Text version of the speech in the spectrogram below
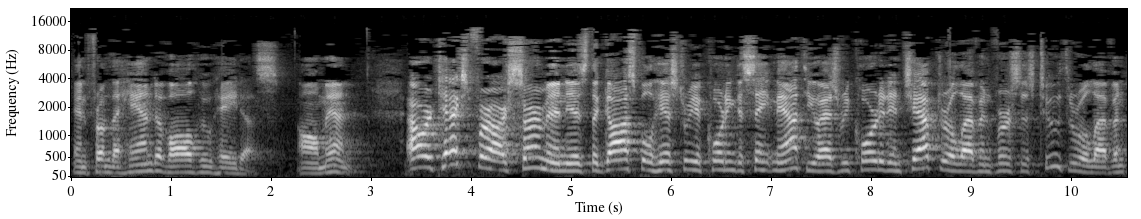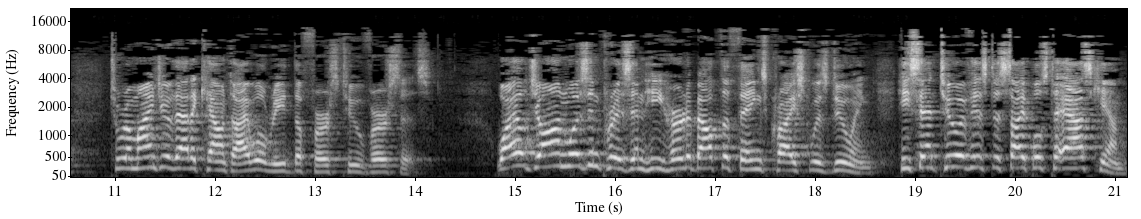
and from the hand of all who hate us. Amen. Our text for our sermon is the gospel history according to St. Matthew as recorded in chapter 11 verses 2 through 11. To remind you of that account, I will read the first two verses. While John was in prison, he heard about the things Christ was doing. He sent two of his disciples to ask him,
